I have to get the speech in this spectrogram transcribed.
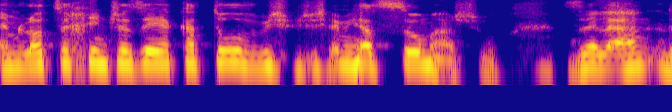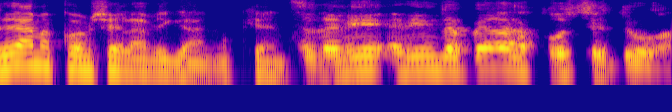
הם לא צריכים שזה יהיה כתוב בשביל שהם יעשו משהו. זה, זה המקום שאליו הגענו, כן. אז אני, אני מדבר על הפרוצדורה.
